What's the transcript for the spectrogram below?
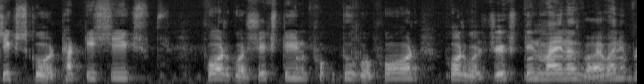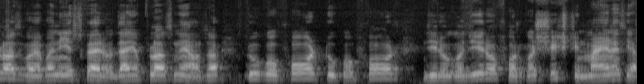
सिक्सको थर्टी सिक्स फोरको सिक्सटिन फो टूको फोर फोरको सिक्सटिन माइनस भयो भने प्लस भयो भने स्क्वायर हुँदा यो प्लस नै आउँछ। टूको फोर टूको फोर जिरोको जिरो फोरको सिक्सटिन माइनस या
